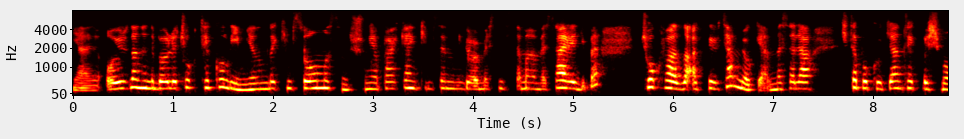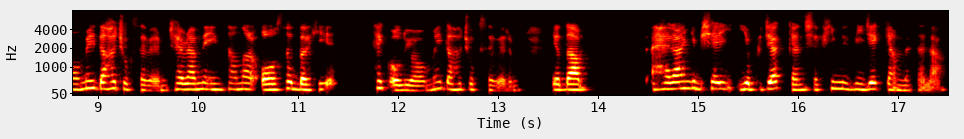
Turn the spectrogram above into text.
Yani o yüzden hani böyle çok tek olayım, yanımda kimse olmasın, şunu yaparken kimsenin görmesini istemem vesaire gibi çok fazla aktivitem yok yani. Mesela kitap okurken tek başıma olmayı daha çok severim. Çevremde insanlar olsa dahi tek oluyor olmayı daha çok severim. Ya da herhangi bir şey yapacakken işte film izleyecekken mesela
